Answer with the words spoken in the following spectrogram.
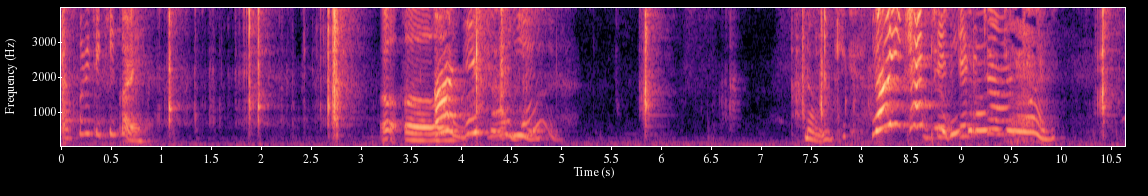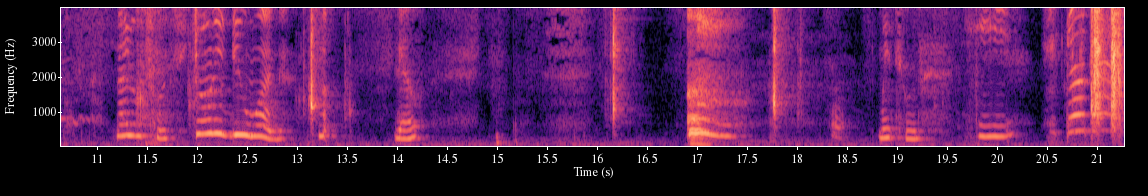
তারপরে এটা কি করে ও ও Oh, this is a game. No, you can't. No, you can't do. Okay, You can it only do one. No, your turn. You can only do one. No. No. My turn. He got that.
